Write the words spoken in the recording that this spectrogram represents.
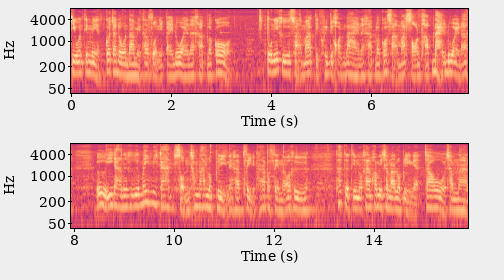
กิลอันติเมตก็จะโดนดาเมจทางส่วนนี้ไปด้วยนะครับ แล้วก็ตรงนี้คือสามารถติดคริติคอนได้นะครับ แล้วก็สามารถซ้อนทับได้ด้วยนะเอออีกอย่างหนึงคือไม่มีการสนชำนาญลบหลีกนะครับ 45%นาะก็คือ ถ้าเกิดทีมตรงข้ามเขามีชำนาญลบหลีกเนี่ย เจ้าชำนาญ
